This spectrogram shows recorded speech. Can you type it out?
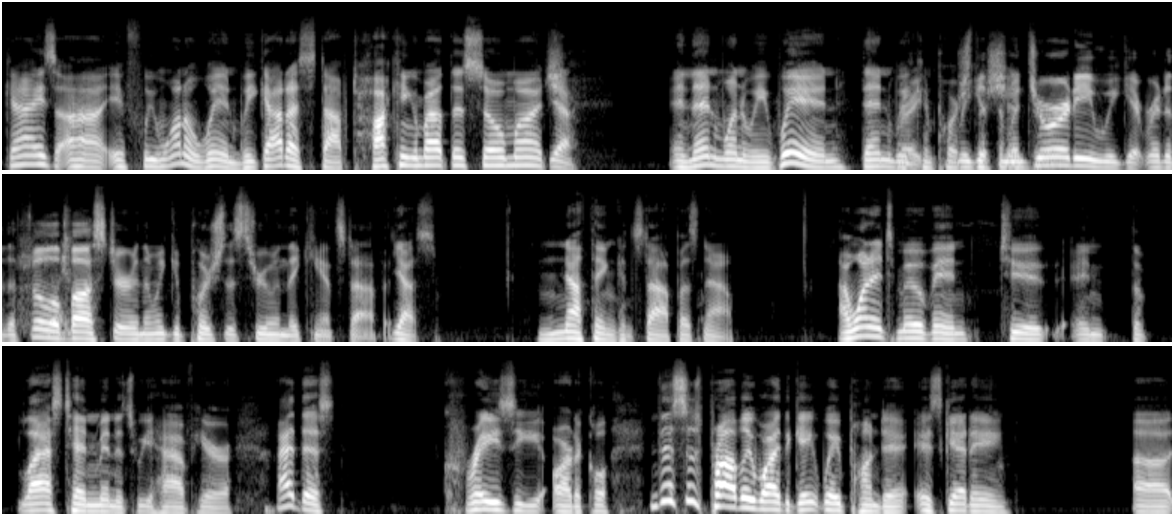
guys, uh, if we want to win, we got to stop talking about this so much. Yeah. And then when we win, then we Right. can push. We get the shit through. majority. We get rid of the filibuster, and then we can push this through, and they can't stop it. Yes. Nothing can stop us now. I wanted to move into in the last 10 minutes we have here. I had this crazy article. This is probably why the Gateway Pundit is getting uh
